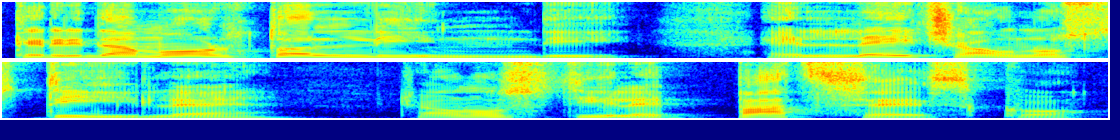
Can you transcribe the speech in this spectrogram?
che ridà molto all'indie e lei ha uno stile, ha uno stile pazzesco.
